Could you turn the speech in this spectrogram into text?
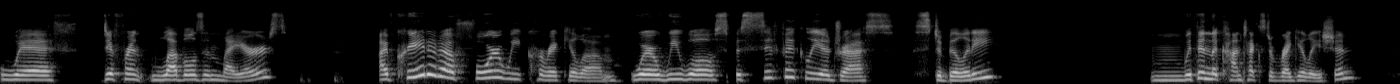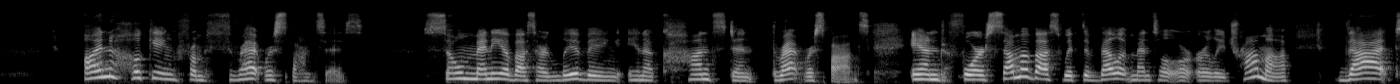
with different levels and layers. I've created a four week curriculum where we will specifically address stability mm, within the context of regulation, unhooking from threat responses. So many of us are living in a constant threat response. And for some of us with developmental or early trauma, that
